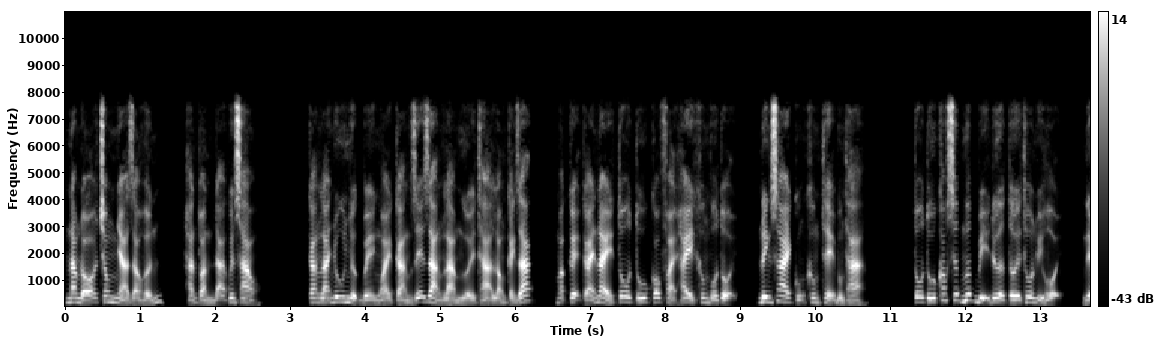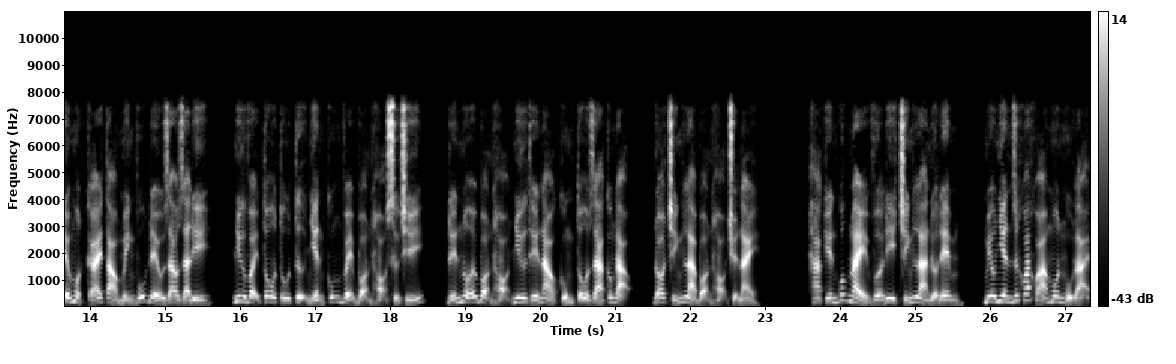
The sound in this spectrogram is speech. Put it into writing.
năm đó trong nhà giáo hấn, hắn toàn đã quên sao. Càng là nhu nhược bề ngoài càng dễ dàng làm người thả lỏng cảnh giác, mặc kệ cái này Tô Tú có phải hay không vô tội, Ninh sai cũng không thể buông tha. Tô Tú khóc sức mướt bị đưa tới thôn ủy hội, nếu một cái Tào Minh Vũ đều giao ra đi, như vậy Tô Tú tự nhiên cũng về bọn họ xử trí, đến nỗi bọn họ như thế nào cùng Tô ra công đạo, đó chính là bọn họ chuyện này. Hà kiến quốc này vừa đi chính là nửa đêm, miêu nhiên dứt khoát khóa môn ngủ lại,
